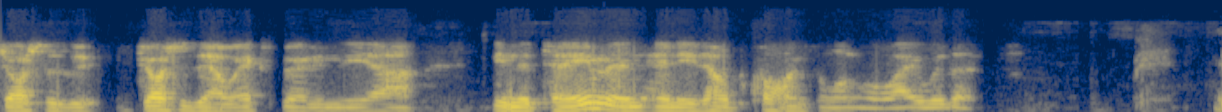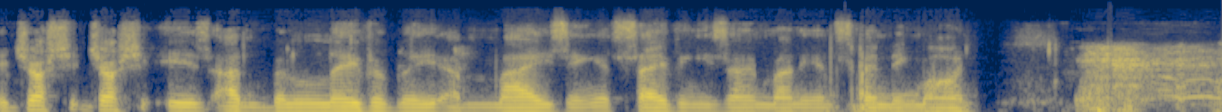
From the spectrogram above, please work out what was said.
Josh is Josh is our expert in the uh, in the team, and, and he's helped clients along the way with it. Yeah, Josh, Josh is unbelievably amazing at saving his own money and spending mine.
